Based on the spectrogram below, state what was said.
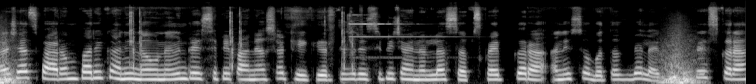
अशाच पारंपरिक आणि नवनवीन रेसिपी पाहण्यासाठी कीर्तीज रेसिपी चॅनलला सबस्क्राईब करा आणि सोबतच बेल आयकॉन प्रेस करा.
